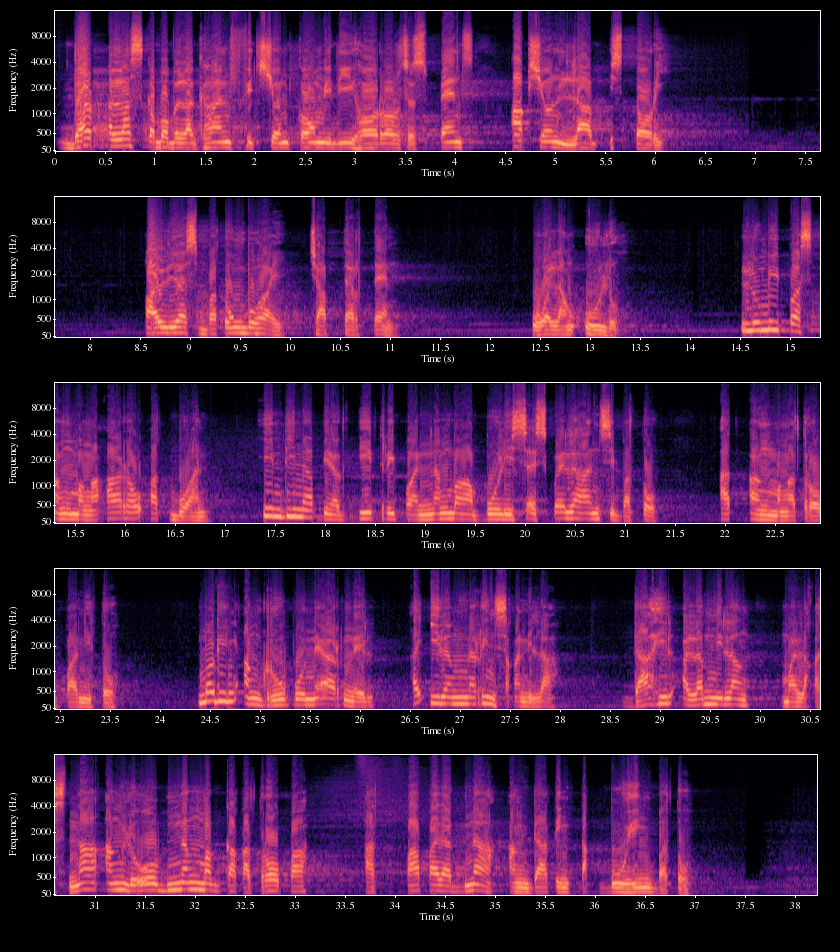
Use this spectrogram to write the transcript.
Dark Alas Kababalaghan Fiction Comedy Horror Suspense Action Love Story. Alias Batong Buhay Chapter 10 Walang Ulo. Lumipas ang mga araw at buwan, hindi na pinagtitripan ng mga bulis sa eskwelahan si Bato at ang mga tropa nito. Maging ang grupo ni Arnel ay ilang na rin sa kanila dahil alam nilang malakas na ang loob ng magkakatropa at papalag na ang dating takbuhing bato.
